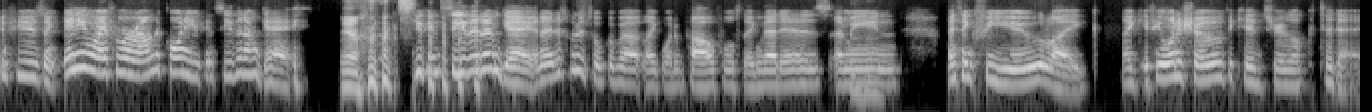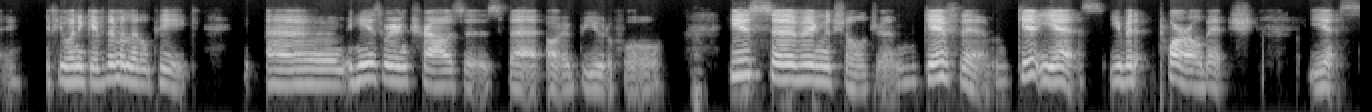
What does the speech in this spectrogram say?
confusing. Anyway, from around the corner, you can see that I'm gay. yeah. You can see that I'm gay, and I just want to talk about like what a powerful thing that is. I mean, I think for you, like, like if you want to show the kids your look today, if you want to give them a little peek, um, he is wearing trousers that are beautiful. He is serving the children. Give them, give yes, you better twirl, bitch. Yes,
